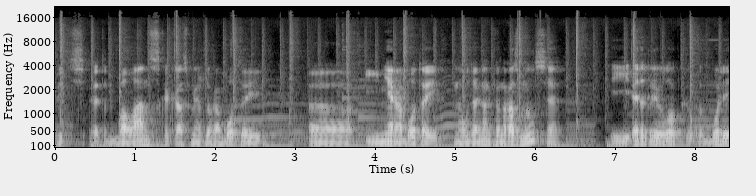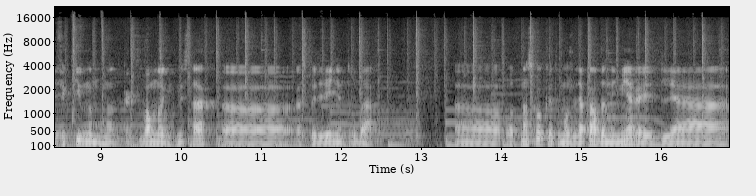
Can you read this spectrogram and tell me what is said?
Ведь этот баланс как раз между работой э, и не работой на удаленке, он размылся, и это привело к более эффективному, как во многих местах, э, распределению труда. Э, вот насколько это может быть оправданной мерой для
